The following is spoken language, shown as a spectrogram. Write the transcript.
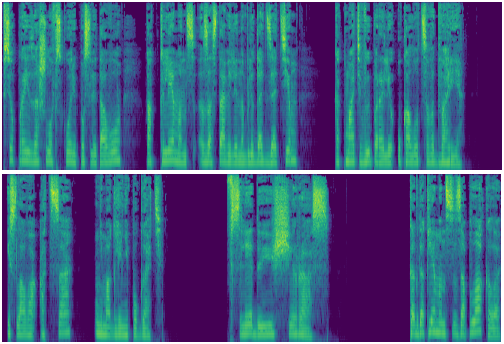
Все произошло вскоре после того, как Клеменс заставили наблюдать за тем, как мать выпороли у колодца во дворе, и слова отца не могли не пугать. В следующий раз. Когда Клеменс заплакала,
